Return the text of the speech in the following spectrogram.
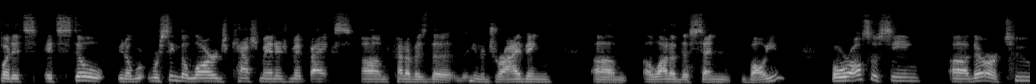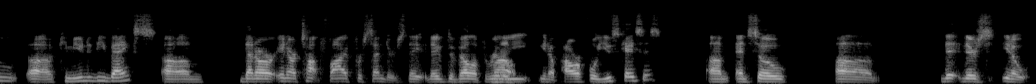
but it's it's still you know we're, we're seeing the large cash management banks um, kind of as the you know driving um, a lot of the send volume, but we're also seeing uh, there are two uh, community banks um, that are in our top five for senders. They they've developed really wow. you know powerful use cases, um, and so uh, th- there's you know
